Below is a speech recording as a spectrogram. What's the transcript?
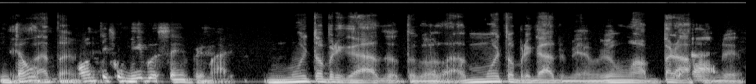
Então, Exatamente. conte comigo sempre, Mário. Muito obrigado, Golado. Muito obrigado mesmo. Um abraço mesmo.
